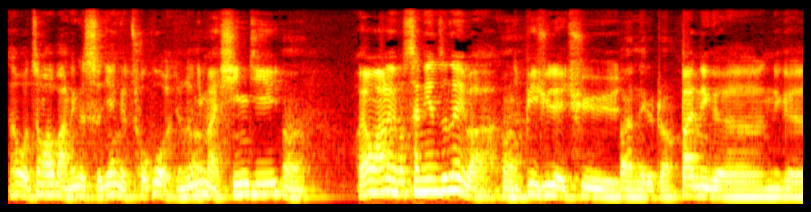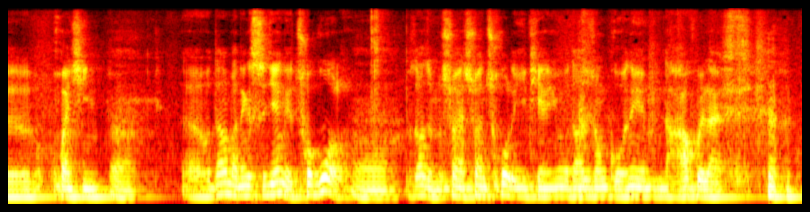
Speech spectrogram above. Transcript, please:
但是我正好把那个时间给错过了，就是说你买新机，嗯，好像完了以后三天之内吧，嗯。你必须得去办那个证。办那个那个换新。嗯。呃，我当时把那个时间给错过了，嗯。不知道怎么算，算错了一天，因为我当时从国内拿回来，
